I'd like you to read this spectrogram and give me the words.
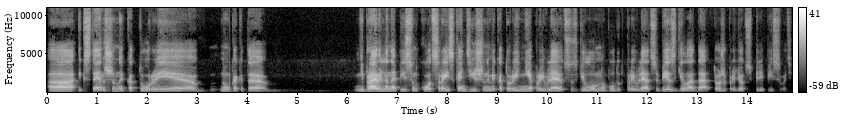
А экстеншены, которые, ну, как это, неправильно написан код с race кондишенами, которые не проявляются с гилом, но будут проявляться без гила, да, тоже придется переписывать.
